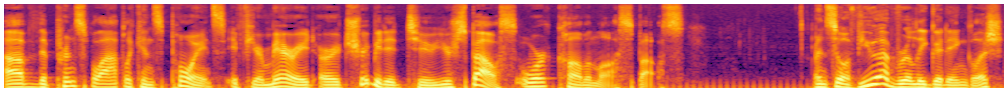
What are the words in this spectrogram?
of the principal applicant's points, if you're married, are attributed to your spouse or common law spouse. And so if you have really good English,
